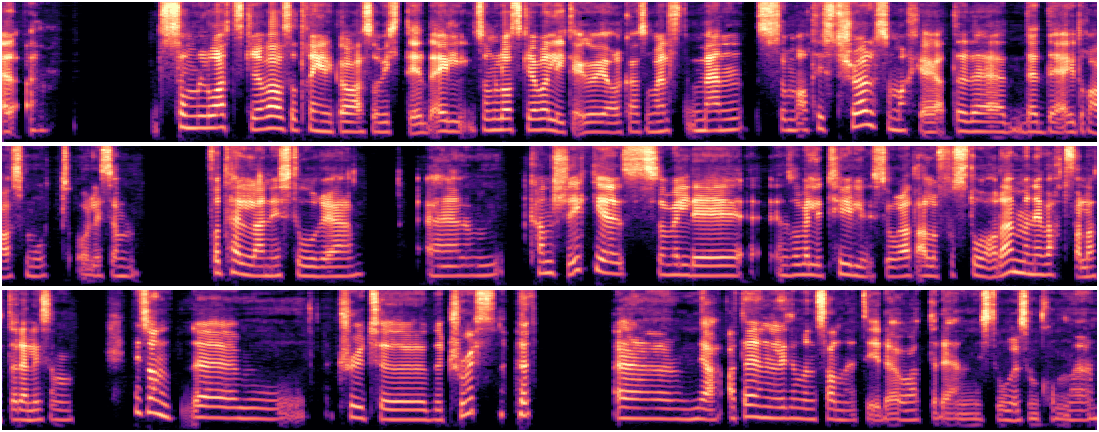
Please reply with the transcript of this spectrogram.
eh, Som låtskriver så trenger det ikke å være så viktig. Jeg, som låtskriver liker jeg å gjøre hva som helst, men som artist sjøl så merker jeg at det, det er det jeg dras mot. Å liksom fortelle en historie Um, Kanskje ikke så veldig, en så veldig tydelig historie at alle forstår det, men i hvert fall at det er liksom litt sånn um, true to the truth. um, ja, at det er liksom en sannhet i det, og at det er en historie som kommer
